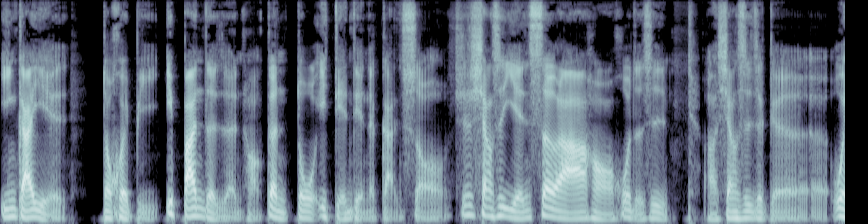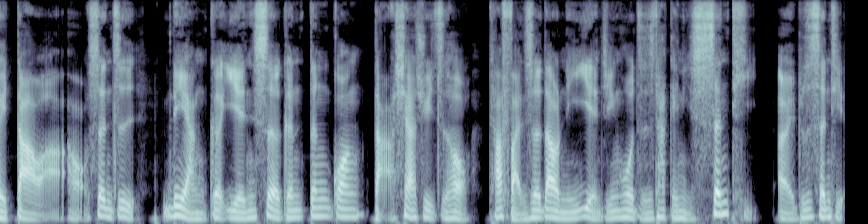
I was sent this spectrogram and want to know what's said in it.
应该也都会比一般的人哈更多一点点的感受，就是像是颜色啊哈，或者是啊像是这个味道啊哦，甚至两个颜色跟灯光打下去之后，它反射到你眼睛，或者是它给你身体，哎不是身体，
